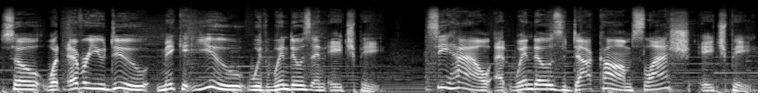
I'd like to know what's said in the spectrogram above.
So, whatever you do, make it you with Windows and HP. See how at windows.com/hp.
